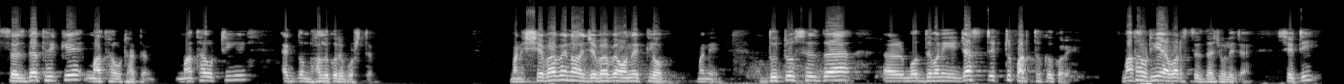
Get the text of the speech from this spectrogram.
সেজদা থেকে মাথা উঠাতেন। মাথা উঠিয়ে একদম ভালো করে বসতেন। মানে সেভাবে নয়, যেভাবে অনেক লোক মানে দুটো সেজদার মধ্যে মানে জাস্ট একটু পার্থক্য করে। মাথা উঠিয়ে আবার সেজদা চলে যায়। সেটি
